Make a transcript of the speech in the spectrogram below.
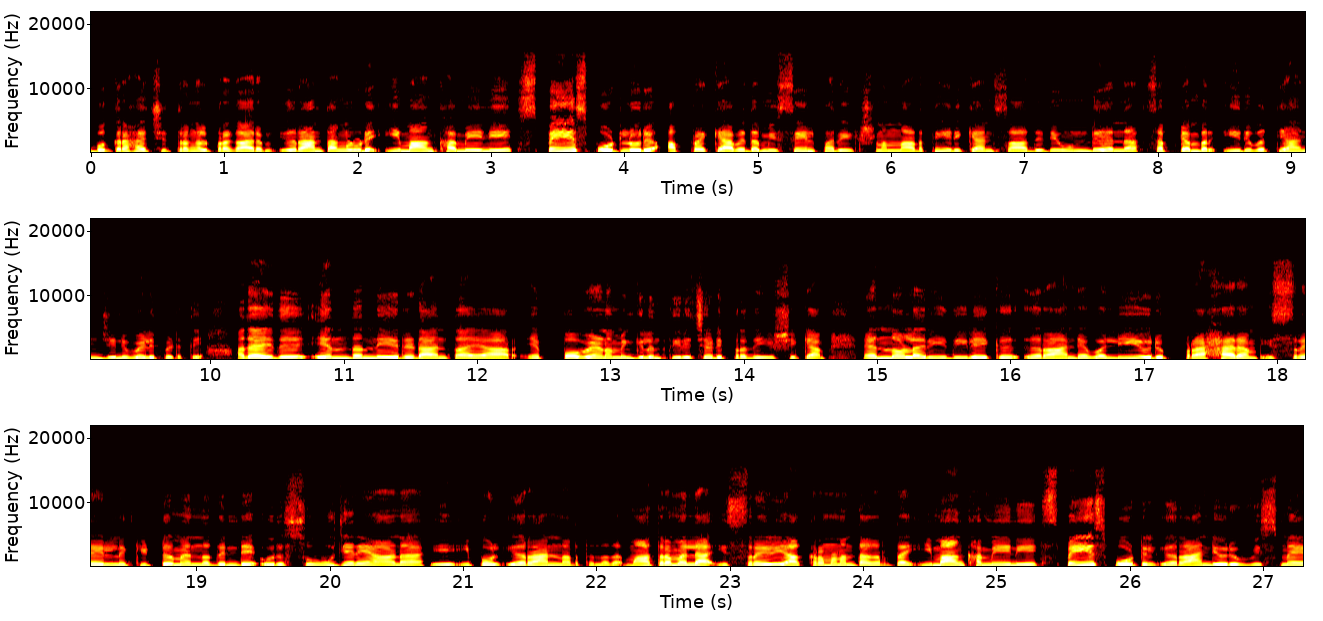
ഉപഗ്രഹ ചിത്രങ്ങൾ പ്രകാരം ഇറാൻ തങ്ങളുടെ ഇമാം ഖമേനി സ്പേസ് പോർട്ടിൽ ഒരു അപ്രഖ്യാപിത മിസൈൽ പരീക്ഷണം നടത്തിയിരിക്കാൻ സാധ്യതയുണ്ട് എന്ന് സെപ്റ്റംബർ ഇരുപത്തി അഞ്ചിന് വെളിപ്പെടുത്തി. അതായത് എന്ത് നേരിടാൻ തയ്യാർ. എപ്പോൾ വേണമെങ്കിലും തിരിച്ചടി പ്രതീക്ഷിക്കാം എന്നുള്ള രീതിയിലേക്ക് ഇറാന്റെ വലിയൊരു പ്രഹരം ഇസ്രയേലിന് കിട്ടുമെന്നതിന്റെ ഒരു സൂചനയാണ് ഇപ്പോൾ ഇറാൻ നടത്തുന്നത്. മാത്രമല്ല ഇസ്രയേലി ആക്രമണം തകർത്ത ഇമാം ഖമേനി സ്പേസ് പോർട്ടിൽ ഇറാന്റെ ഒരു വിസ്മയ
